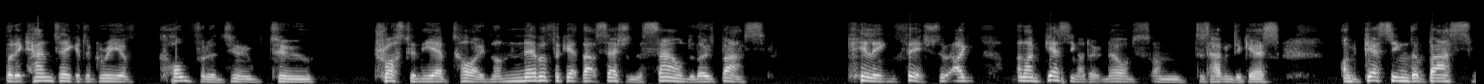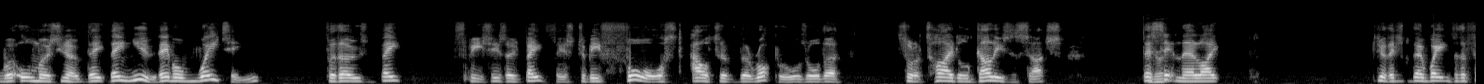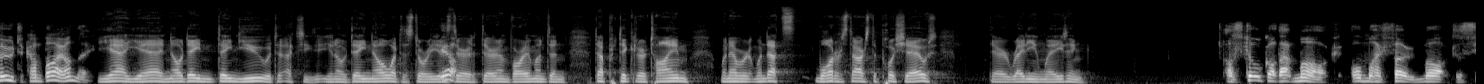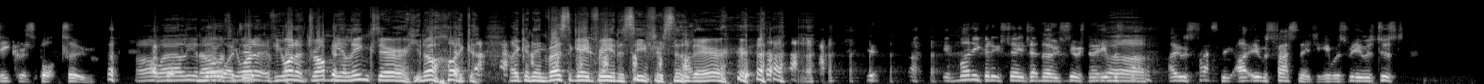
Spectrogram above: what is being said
but it can take a degree of confidence, you know, to trust in the ebb tide. And I'll never forget that session, the sound of those bass killing fish. So I, and I'm guessing, I don't know, I'm, I'm just having to guess. I'm guessing the bass were almost, you know, they, they knew they were waiting for those bait species, those bait fish, to be forced out of the rock pools or the sort of tidal gullies as such. They're Right. sitting there like, you know, they just, they're waiting for the food to come by, aren't they? Yeah, yeah. No, they they knew it actually. You know, they know what the story is. Yeah. Their their environment and that particular time. Whenever when that water starts to push out, they're ready and waiting. I've still got that mark on my phone marked as secret spot two. Oh well, you know, no if you want to if you want to drop me a link there, you know, I can I can investigate for you to see if they're still there. if money could exchange that, no, seriously, no, it was Uh. it was fascinating. I, it was fascinating. It was it was just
